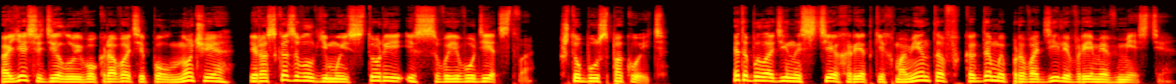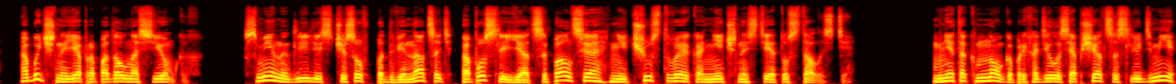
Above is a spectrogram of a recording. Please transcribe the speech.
а я сидел у его кровати полночи и рассказывал ему истории из своего детства, чтобы успокоить. Это был один из тех редких моментов, когда мы проводили время вместе. Обычно я пропадал на съемках. Смены длились часов по 12, а после я отсыпался, не чувствуя конечности от усталости. Мне так много приходилось общаться с людьми,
